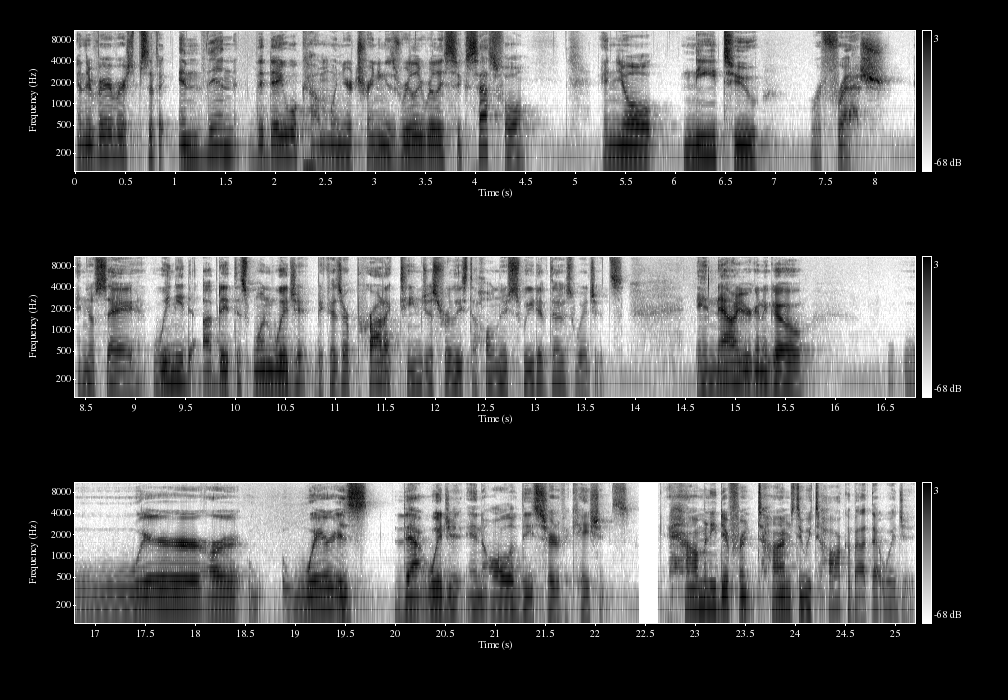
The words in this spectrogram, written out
And they're very, very specific. And then the day will come when your training is really, really successful and you'll need to refresh. And you'll say, we need to update this one widget because our product team just released a whole new suite of those widgets. And now you're going to go, where are where is that widget in all of these certifications? How many different times do we talk about that widget?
